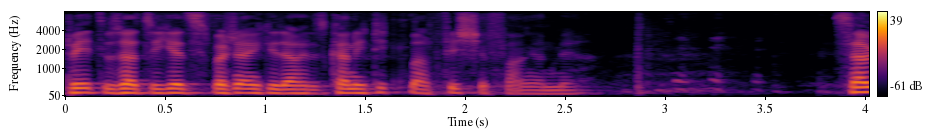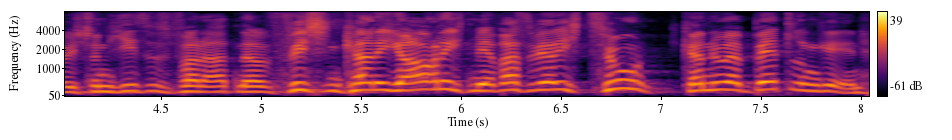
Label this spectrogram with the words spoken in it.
Petrus hat sich jetzt wahrscheinlich gedacht, jetzt kann ich nicht mal Fische fangen mehr. Das habe ich schon Jesus verraten, aber fischen kann ich auch nicht mehr. Was werde ich tun? Ich kann nur mehr betteln gehen.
